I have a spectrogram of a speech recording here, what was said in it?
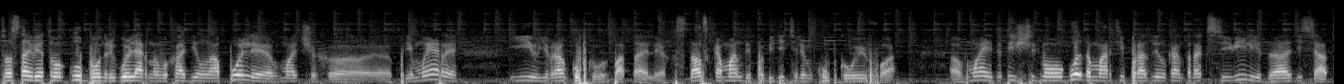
В составе этого клуба он регулярно выходил на поле в матчах э, Примеры и в Еврокубковых баталиях. Стал с командой победителем Кубка УЕФА. В мае 2007 года Марти продлил контракт с Севильей до 2010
